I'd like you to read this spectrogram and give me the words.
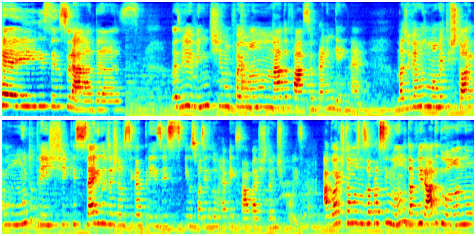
Hey, censuradas! 2020 não foi um ano nada fácil pra ninguém, né? Nós vivemos um momento histórico muito triste que segue nos deixando cicatrizes e nos fazendo repensar bastante coisa. Agora estamos nos aproximando da virada do ano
